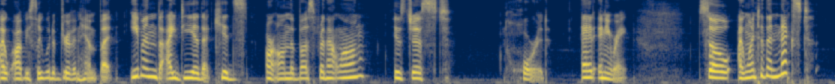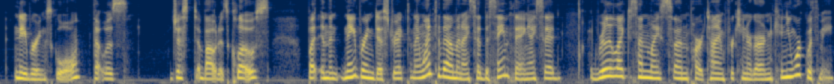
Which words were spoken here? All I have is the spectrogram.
I obviously would have driven him, but even the idea that kids are on the bus for that long is just horrid. At any rate, so I went to the next neighboring school that was just about as close, but in the neighboring district. And I went to them and I said the same thing. I said, I'd really like to send my son part time for kindergarten. Can you work with me?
